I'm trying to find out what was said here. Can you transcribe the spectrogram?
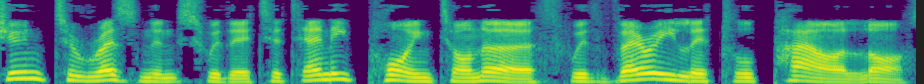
tuned to resonance with it at any point on Earth with very little power loss.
